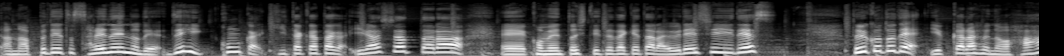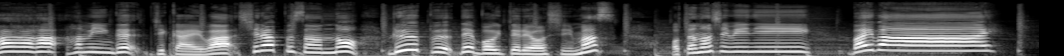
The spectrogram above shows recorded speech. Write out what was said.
あのアップデートされないのでぜひ今回聞いた方がいらっしゃったら、えー、コメントしていただけたら嬉しいです。ということでゆっからふのハハハハハミング。次回はシラップさんのループでボイトレをします。お楽しみに。バイバーイ。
